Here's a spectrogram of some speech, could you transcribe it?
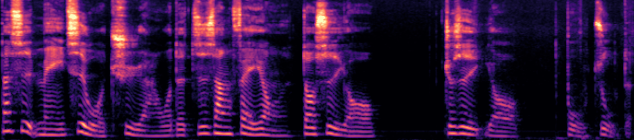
但是每一次我去啊，我的咨商费用都是有，就是有补助的。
